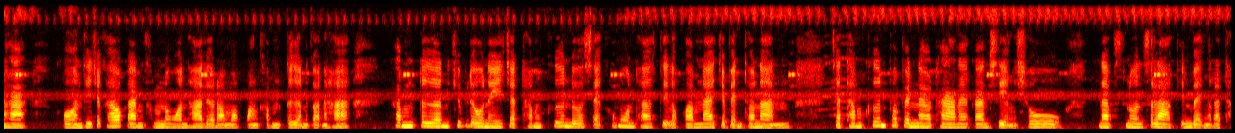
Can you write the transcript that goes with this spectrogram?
นะคะก่อนที่จะเข้าการคำนวณนะคะเดี๋ยวเรามาฟังคำเตือนก่อนนะคะคำเตือนคลิปวิดีโอนี้จัดทำขึ้นโดยใส่ข้อมูลทางสติและความน่าจะเป็นเท่านั้น จัดทำขึ้นเพื่อเป็นแนวทางในการเสี่ยงโชคนับสนุนสลากกินแบ่งรัฐ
